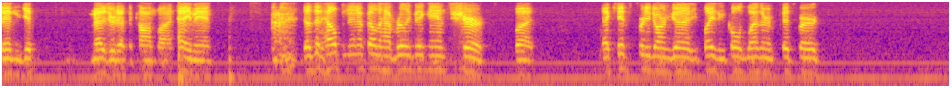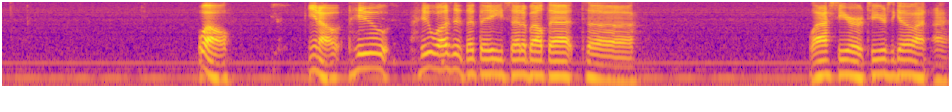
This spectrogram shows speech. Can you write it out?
then get measured at the combine. Hey, man, does it help in the NFL to have really big hands? Sure, but that kid's pretty darn good. He plays in cold weather in Pittsburgh. Well, you know who who was it that they said about that uh, last year or two years ago? I, I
